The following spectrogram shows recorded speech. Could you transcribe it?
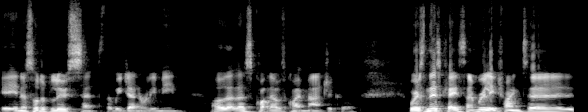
in a sort of loose sense that we generally mean oh, that, that's quite that was quite magical. Whereas in this case, I'm really trying to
